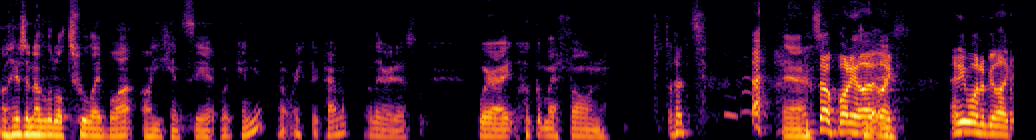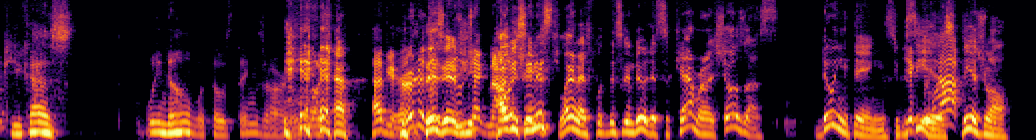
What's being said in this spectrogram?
oh here's another little tool i bought oh you can't see it what can you oh right there kind of oh there it is where i hook up my phone That's Yeah. it's so funny. Like, like anyone would be like, "You guys, we know what those things are." Like, yeah. have you heard of this, new technology? Have you seen this? At. What this is gonna do? It's a camera that shows us doing things. You can You see it. It's clap. visual.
